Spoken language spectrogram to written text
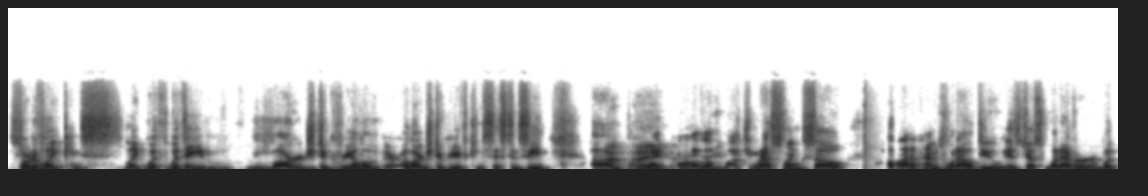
sort of like cons- like with with a large degree of or a large degree of consistency. Um, I- I- I, I I, love watching wrestling, so a lot of times what I'll do is just whatever what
